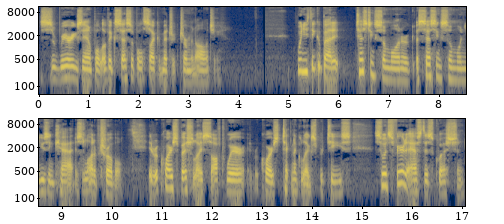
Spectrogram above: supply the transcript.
This is a rare example of accessible psychometric terminology. When you think about it, testing someone or assessing someone using CAT is a lot of trouble. It requires specialized software, it requires technical expertise, so it's fair to ask this question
